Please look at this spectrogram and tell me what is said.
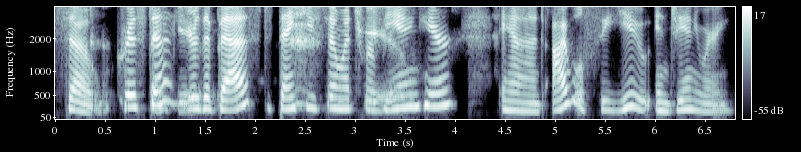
So, Christa, you. are the best. Thank you so much for being here. And I will see you in January.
